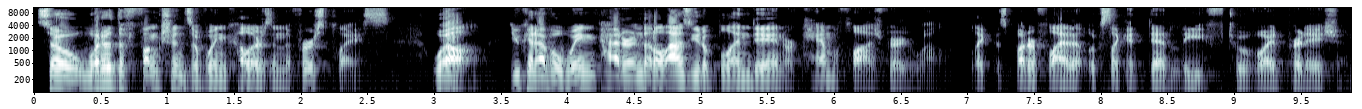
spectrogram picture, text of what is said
So what are the functions of wing colors in the first place? Well, you could have a wing pattern that allows you to blend in or camouflage very well, like this butterfly that looks like a dead leaf to avoid predation.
